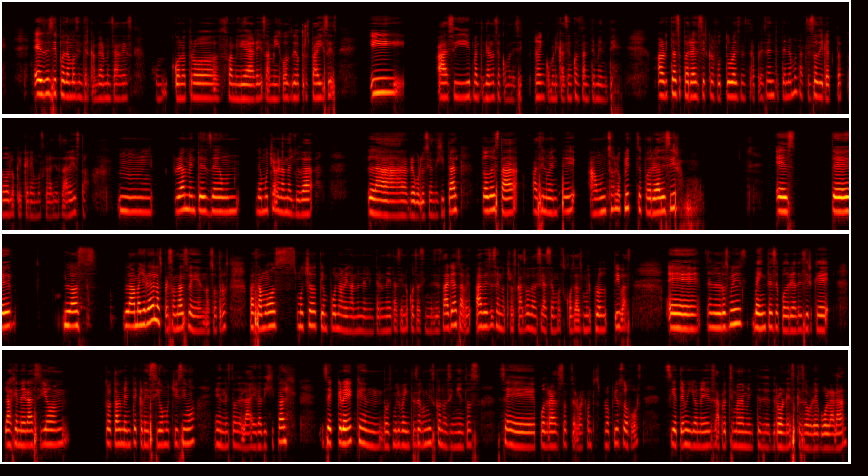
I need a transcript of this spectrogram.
Es decir, podemos intercambiar mensajes con otros familiares, amigos de otros países y así mantenernos en, en, comunicación constantemente. Ahorita se podría decir que el futuro es nuestro presente. Tenemos acceso directo a todo lo que queremos gracias a esto. Mm, realmente es de un de mucha gran ayuda la revolución digital. Todo está fácilmente a un solo clic, se podría decir. Este, los, la mayoría de las personas de nosotros pasamos mucho tiempo navegando en el internet haciendo cosas innecesarias, a, veces en otros casos así hacemos cosas muy productivas. Eh, en el 2020 se podría decir que la generación totalmente creció muchísimo en esto de la era digital. Se cree que en 2020, según mis conocimientos, se podrás observar con tus propios ojos 7 millones aproximadamente de drones que sobrevolarán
